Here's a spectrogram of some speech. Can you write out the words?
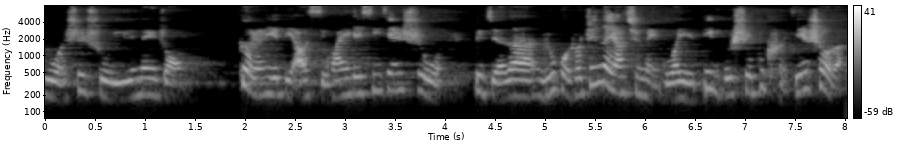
我是属于那种个人也比较喜欢一些新鲜事物，就觉得如果说真的要去美国，也并不是不可接受的。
